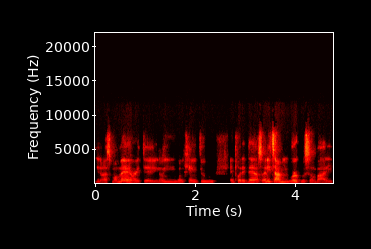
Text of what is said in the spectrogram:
you know, that's my man right there. You know, you, you know came through and put it down. So anytime you work with somebody,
